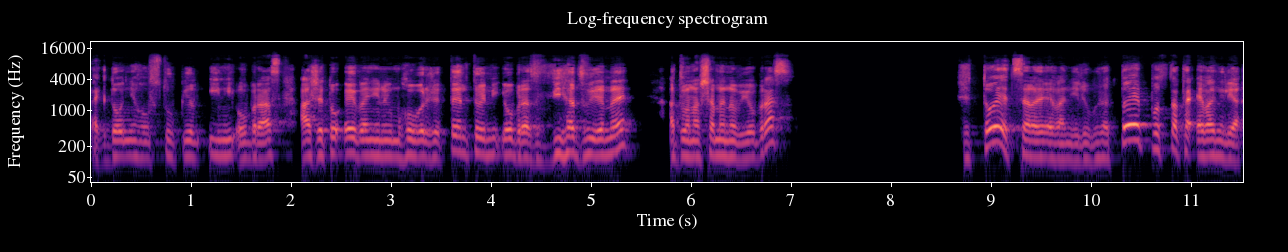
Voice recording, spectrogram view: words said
tak do neho vstúpil iný obraz a že to evanilium hovorí, že tento iný obraz vyhadzujeme a donášame nový obraz? Že to je celé evanilium, že to je podstata evanilia.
